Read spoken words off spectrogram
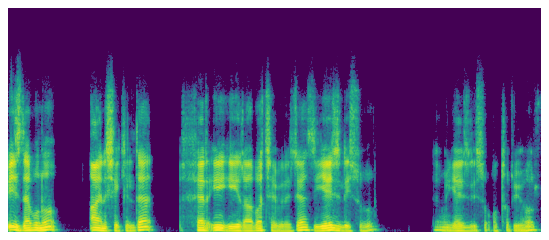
biz de bunu aynı şekilde fer'i iraba çevireceğiz. Yeclisu Değil mi? Yeclisi oturuyor.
